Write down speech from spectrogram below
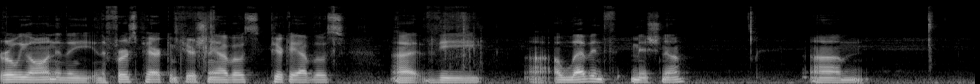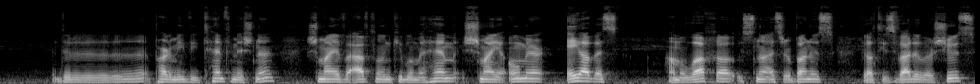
early on in the in the first parak in Pirkei Avos, Pirkei Avos, uh, the uh, eleventh uh, Mishnah. Um, pardon me, the tenth Mishnah, Shmaya v'avtlon kiblu mehem, Shmaya omer, Eyav es hamalacha, usna es urbanus, v'el tizvada l'rshus,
